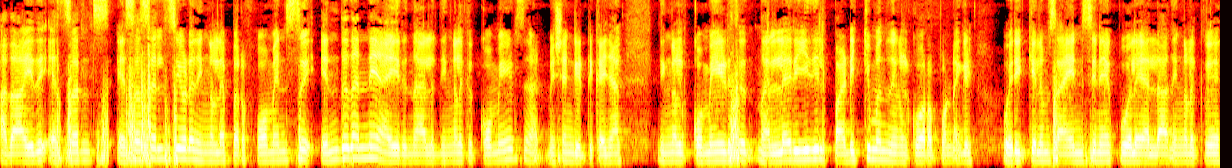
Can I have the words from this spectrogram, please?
അതായത് S L S S L സിയുടെ നിങ്ങളുടെ പെർഫോമൻസ് എന്ത് തന്നെ ആയിരുന്നാലും നിങ്ങൾക്ക് കൊമേഴ്സിന് അഡ്മിഷൻ കിട്ടിക്കഴിഞ്ഞാൽ നിങ്ങൾ കൊമേഴ്സ് നല്ല രീതിയിൽ പഠിക്കുമെന്ന് നിങ്ങൾക്ക് ഉറപ്പുണ്ടെങ്കിൽ ഒരിക്കലും സയൻസിനെ പോലെയല്ല നിങ്ങൾക്ക്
